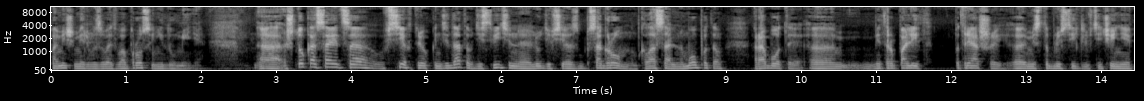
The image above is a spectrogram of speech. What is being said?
по меньшей мере, вызывает вопросы и недоумения. А, что касается всех трех кандидатов, действительно, люди все с огромным, колоссальным опытом работы. Э, митрополит патриарший э, местоблюститель в течение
